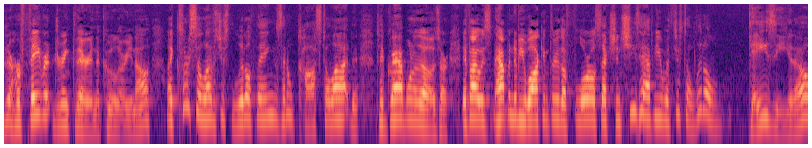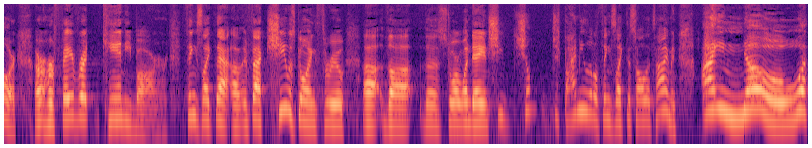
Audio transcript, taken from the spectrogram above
her favorite drink there in the cooler, you know? Like Clarissa loves just little things. They don't cost a lot to, to grab one of those. Or if I was happen to be walking through the floral section, she's happy with just a little Daisy, you know, or, or her favorite candy bar, things like that. Uh, in fact, she was going through uh, the, the store one day and she, she'll just buy me little things like this all the time. And I know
